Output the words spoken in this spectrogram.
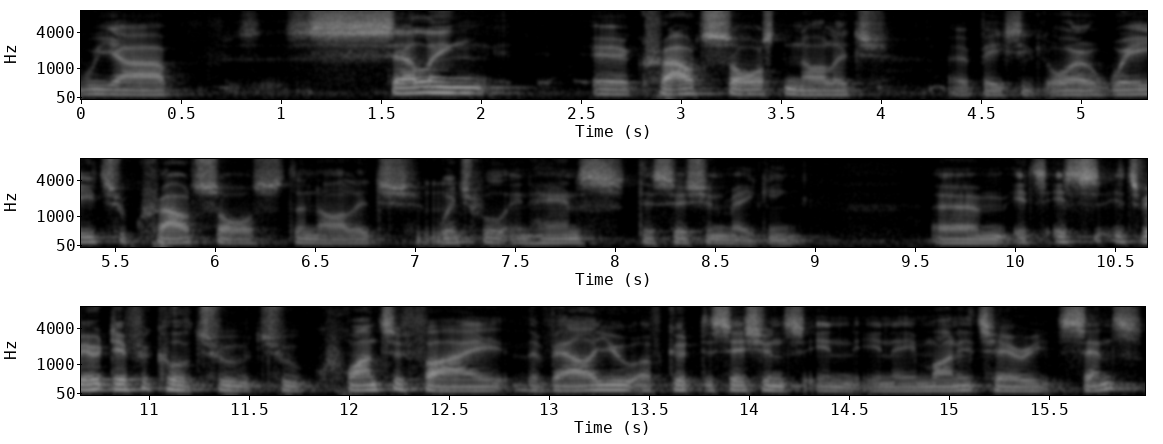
we are selling uh, crowdsourced knowledge, uh, basically, or a way to crowdsource the knowledge, which will enhance decision making. Um, it's it's it's very difficult to to quantify the value of good decisions in in a monetary sense.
